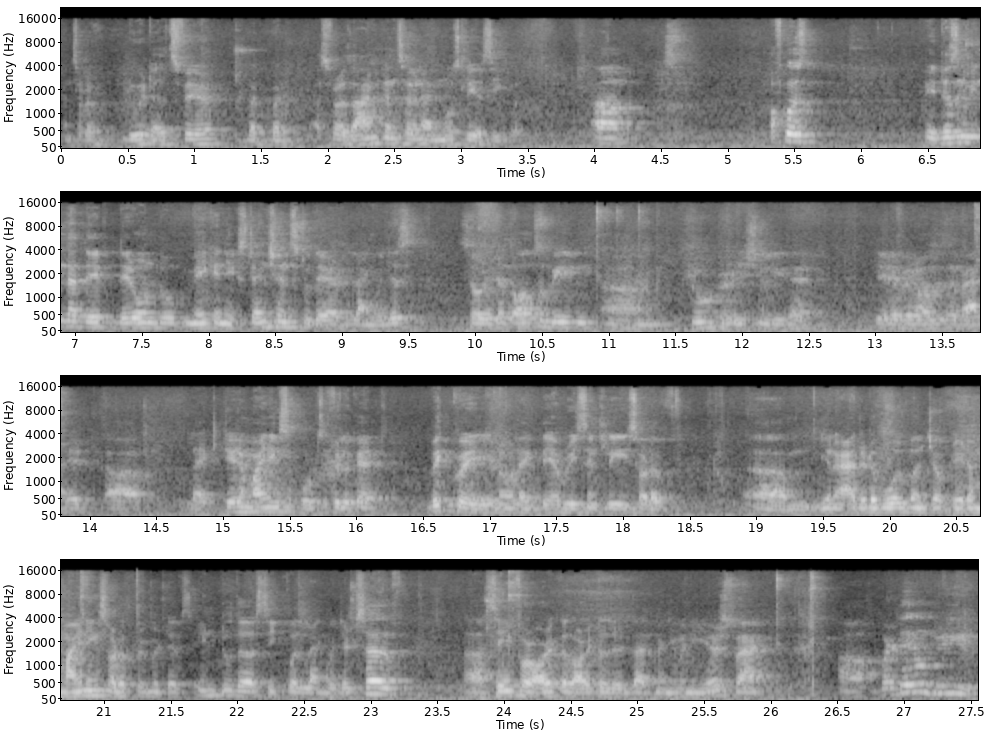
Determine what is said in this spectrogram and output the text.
and sort of do it elsewhere. But but as far as I'm concerned, I'm mostly a SQL. Uh, of course, it doesn't mean that they, they don't do make any extensions to their languages. So it has also been um, true traditionally that data warehouses have added uh, like data mining supports. If you look at BigQuery, you know, like they have recently sort of um, you know added a whole bunch of data mining sort of primitives into the SQL language itself. Uh, same for Oracle. Oracle did that many many years back. Uh, but they don't really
